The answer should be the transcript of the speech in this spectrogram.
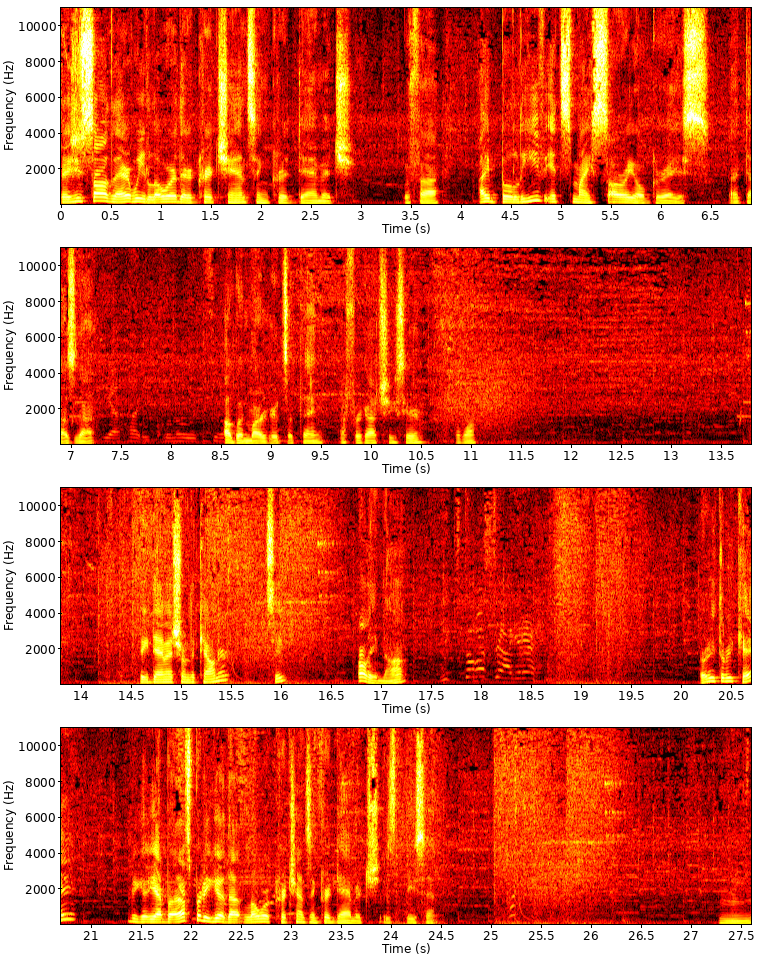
As you saw there, we lower their crit chance and crit damage. With, uh, I believe it's my Sariel Grace that does that. Oh, but Margaret's a thing. I forgot she's here. Hold on. Big damage from the counter? See? Probably not. 33k? Pretty good. Yeah, but that's pretty good. That lower crit chance and crit damage is decent. Hmm.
